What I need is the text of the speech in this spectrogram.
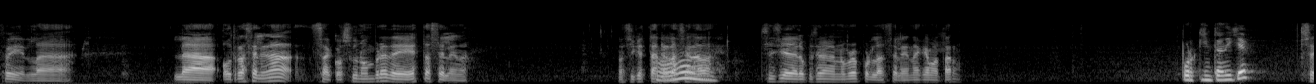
Catástrofe. La, la otra Selena sacó su nombre de esta Selena. Así que están Oh. relacionadas. Sí, sí, ya le pusieron el nombre por la Selena que mataron. ¿Por Quintanilla? Sí.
